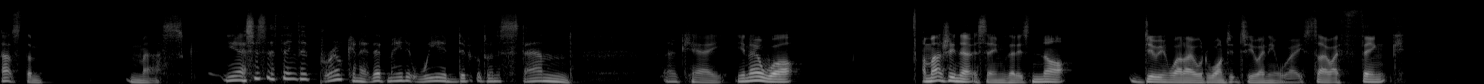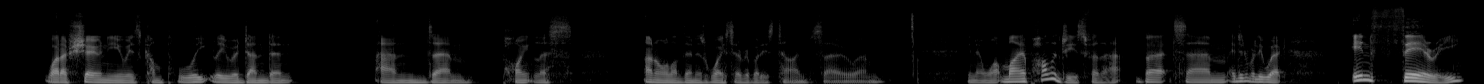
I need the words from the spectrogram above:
that's the mask. Yes, this is the thing, they've broken it. They've made it weird, difficult to understand. Okay, you know what? I'm actually noticing that it's not doing what I would want it to anyway. So I think what I've shown you is completely redundant and um, pointless, and all I've done is waste everybody's time. So, um, you know what? My apologies for that, but um, it didn't really work. In theory,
